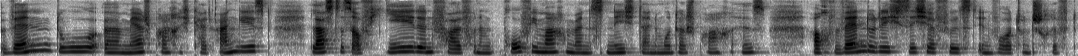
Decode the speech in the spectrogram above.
wenn du äh, Mehrsprachigkeit angehst, lass es auf jeden Fall von einem Profi machen, wenn es nicht deine Muttersprache ist, auch wenn du dich sicher fühlst in Wort und Schrift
